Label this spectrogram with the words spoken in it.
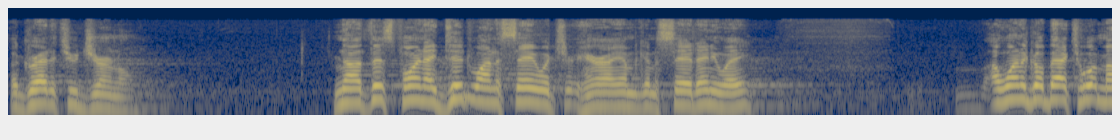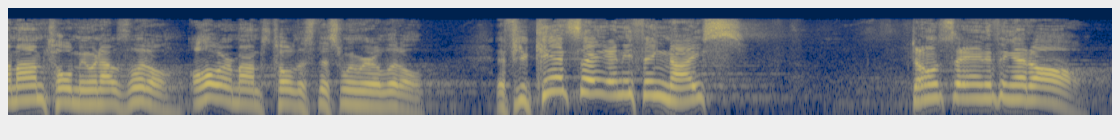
A gratitude journal. Now, at this point, I did want to say, which here I am going to say it anyway. I want to go back to what my mom told me when I was little. All our moms told us this when we were little. If you can't say anything nice, don't say anything at all.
